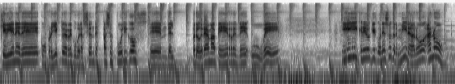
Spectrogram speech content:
que viene de como proyecto de recuperación de espacios públicos eh, del programa PRDV. Y creo que con eso termina, ¿no? Ah, no,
